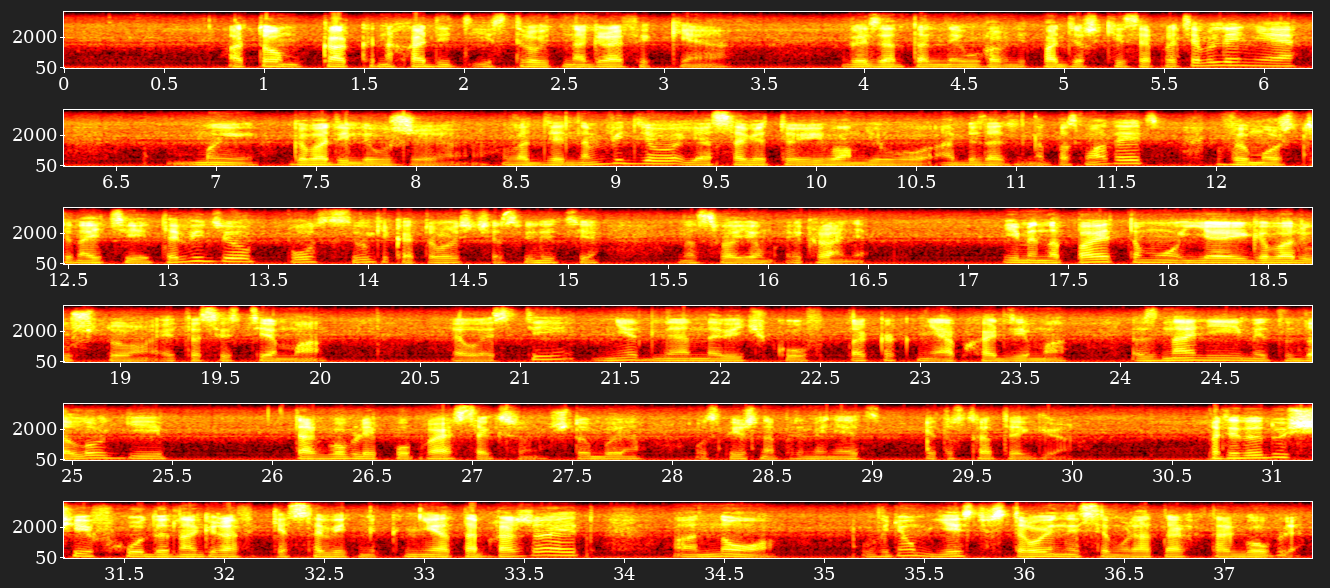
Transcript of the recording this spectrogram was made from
О том, как находить и строить на графике горизонтальные уровни поддержки и сопротивления, мы говорили уже в отдельном видео, я советую и вам его обязательно посмотреть. Вы можете найти это видео по ссылке, которую сейчас видите на своем экране. Именно поэтому я и говорю, что эта система LST не для новичков, так как необходимо знание методологии торговли по price action, чтобы успешно применять эту стратегию. Предыдущие входы на графике советник не отображает, но в нем есть встроенный симулятор торговли.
